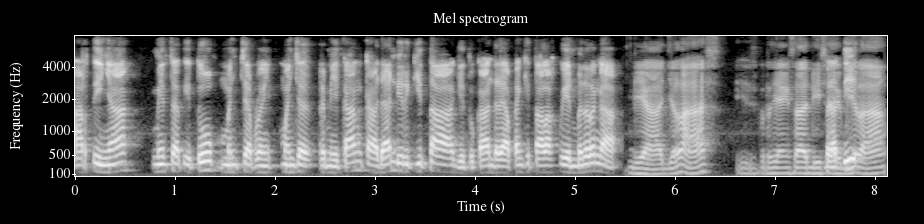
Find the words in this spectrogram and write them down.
artinya mindset itu mencermi- mencerminkan keadaan diri kita gitu kan dari apa yang kita lakuin bener nggak Ya jelas seperti yang tadi saya Berarti- bilang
